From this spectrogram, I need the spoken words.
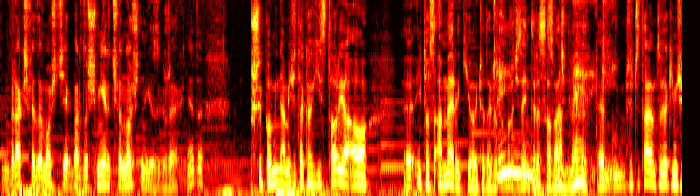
ten brak świadomości, jak bardzo śmiercionośny jest grzech, nie? to przypomina mi się taka historia o e, i to z Ameryki, ojcze, także to może Cię zainteresować. Z Ameryki. E, przeczytałem to w jakimś,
